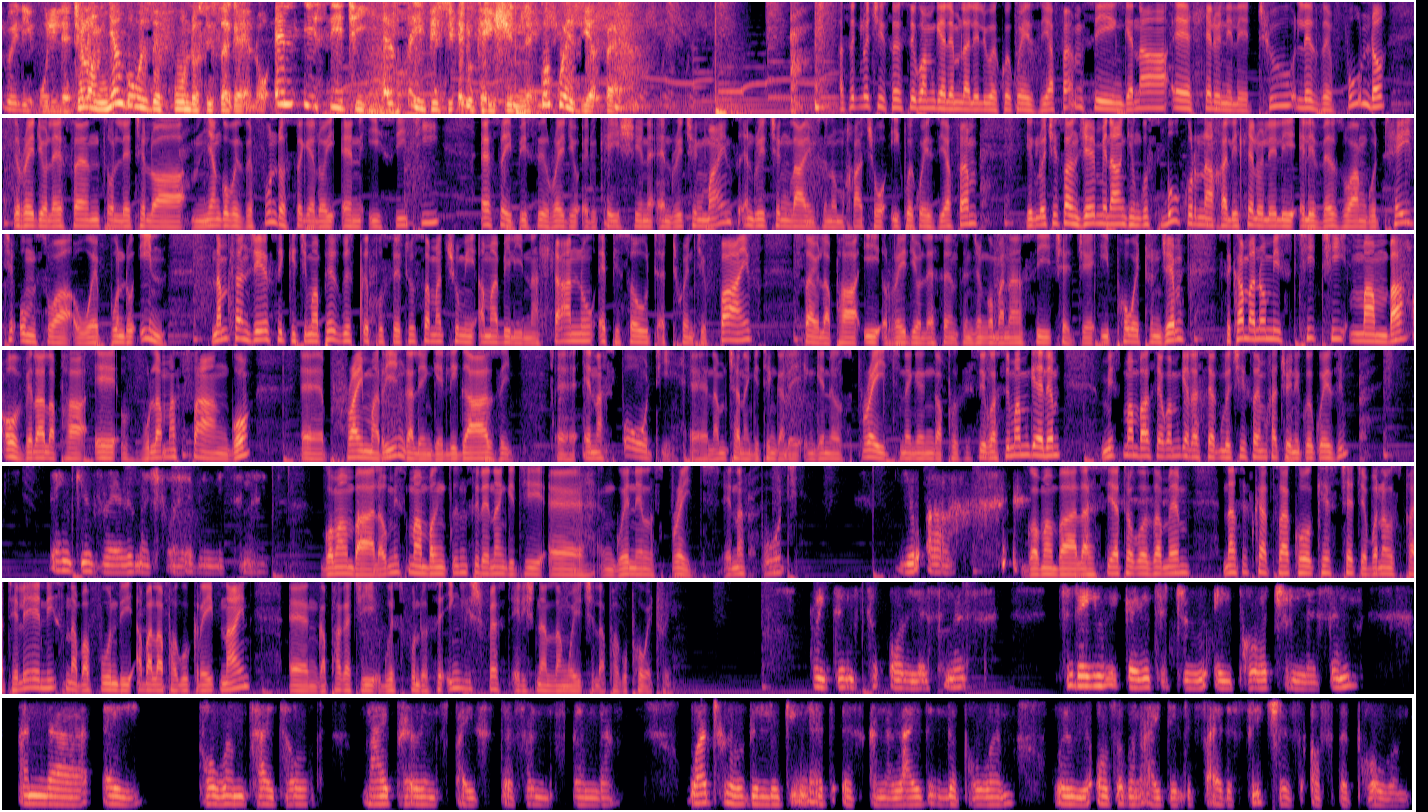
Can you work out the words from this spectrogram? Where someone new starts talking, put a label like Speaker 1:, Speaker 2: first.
Speaker 1: lweli ulilethelwa mnyango wezefundo sisekelo nect savc education kwekwezi fm
Speaker 2: asikulotshise sikwamukele emlaleli wekwekwezi fm singena ehlelweni lethu lezefundo i-radio lessons olulethelwa mnyango wezefundo sekelo i-nect sabc radio education and reaching minds and reaching lives nomhatsho ikwekwezi fm ngikulotshisa nje mina ngingusibuku rinarha lihlelo leli elivezwa ngutate umswa wepundu in namhlanje sigijima phezu kwesiqephu sethu samachumi amabili nahlanu episode 25 sayo lapha i-radio lessons njengoba sitsheje ipoetry nje. Sikhamba nomiss titi mamba ovela lapha evula masango eh primary ngale ngelikazi eh enaspoti eh namtshana ngithi ngale ngenel ngenelsprat nenge ngingaphosisikwa simamukele. Miss mamba siyakwamukela siyakulotshisa emhatshweni kwekwezi.
Speaker 3: Thank you very much for having me tonight.
Speaker 2: kwamambala. Umiss mamba ngicinisile nangithi eh ngwenel sprait enaspoti
Speaker 3: You are.
Speaker 2: kwamambala siyathokoza mem nasi isikhathi sakho khe sitsheje bona usiphatheleni sinabafundi abalapha ku-grade 9 eh ngaphakathi kwesifundo se-english first additional language lapha ku-poetry
Speaker 3: Greetings to all listeners. Today we're going to do a poetry lesson under a poem titled My Parents by Stephen Spender. What we'll be looking at is analyzing the poem, where we're also going to identify the features of the poem,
